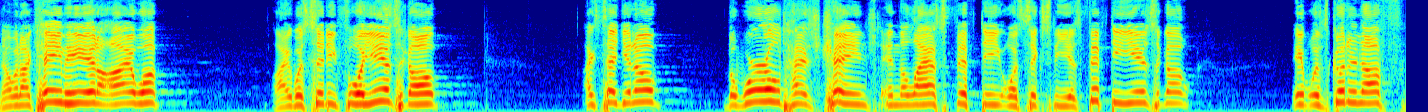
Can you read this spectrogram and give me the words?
Now, when I came here to Iowa, Iowa City four years ago, I said, you know, the world has changed in the last 50 or 60 years. 50 years ago, it was good enough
